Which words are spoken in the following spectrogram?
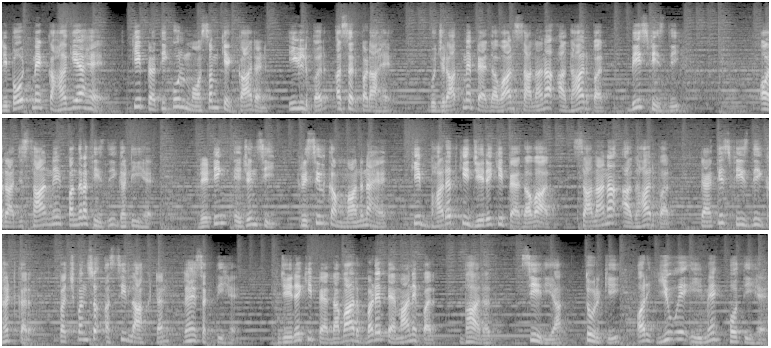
रिपोर्ट में कहा गया है कि प्रतिकूल मौसम के कारण ईल्ड पर असर पड़ा है। गुजरात में पैदावार सालाना आधार पर 20 फ़ीसदी और राजस्थान में 15 फ़ीसदी घटी है। रेटिंग एजेंसी क्रिसिल का मानना है कि भारत की जीरे की पैदावार सालाना आधार पर 35 फ़ीसदी घटकर 5580 लाख टन रह सकती है। जीरे की पैदावार बड़े पैमाने पर भारत, सीरिया, तुर्की और यूएई में होती है।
